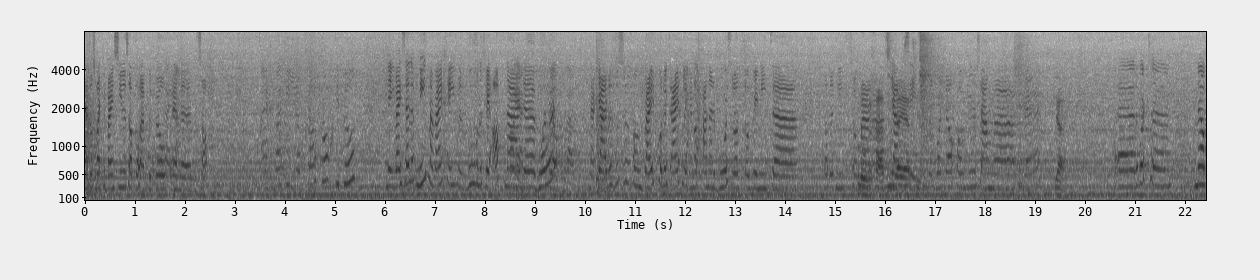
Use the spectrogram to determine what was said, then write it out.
Net als wat je bij een sinaasappel hebt, de pulp en eh, het sap. En gebruiken jullie dat zelf nog, die pulp? Nee, wij zelf niet, maar wij geven, voeren het weer af naar Oh ja, de wordt boer. wel gebruikt. Nou, ja, dat is gewoon een bijproduct eigenlijk. En dat gaat naar de boer, zodat het ook weer niet, eh, dat het niet zomaar... Gaat. Ja, ja, ja, precies. precies. Dus dat wordt wel gewoon duurzaam eh, verwerkt. Ja. Eh, er wordt eh, melk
